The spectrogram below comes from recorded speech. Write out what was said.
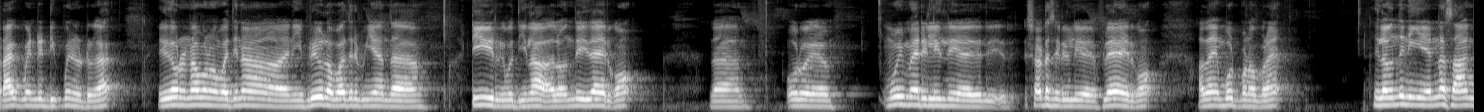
ட்ராக் பண்ணிட்டு டிக் பண்ணி விட்டுருங்க. இதுக்கப்புறம் என்ன பண்ணுவோம் பார்த்தீங்கன்னா நீங்கள் ப்ரீவில் பார்த்துருப்பீங்க அந்த டிவி இருக்குது பார்த்தீங்களா? அதில் வந்து இதாக இருக்கும். இந்த ஒரு மூவி மாதிரி ஸ்டாட்டஸ் ரிலீ ப்ளே ஆகிருக்கும் அதான் இம்போர்ட் பண்ண போகிறேன் இதில் வந்து நீங்கள் என்ன சாங்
